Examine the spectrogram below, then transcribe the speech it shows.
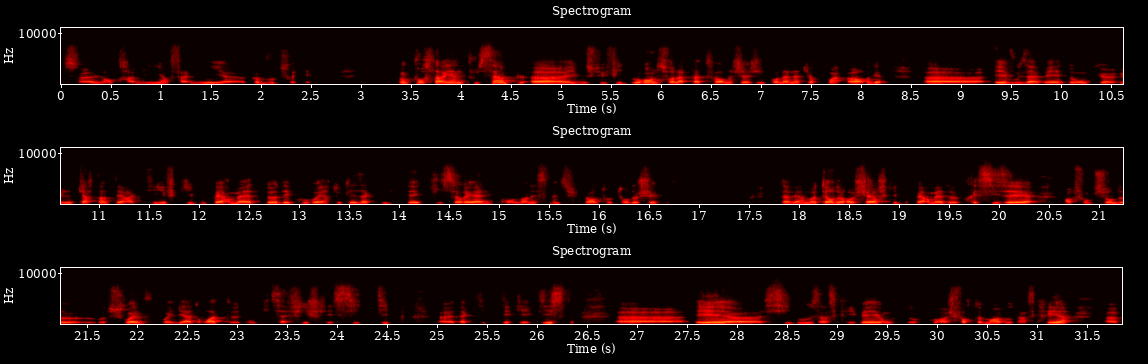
seul, entre amis, en famille, euh, comme vous le souhaitez. Donc pour ça, rien de plus simple, euh, il vous suffit de vous rendre sur la plateforme j'agis-pour-la-nature.org euh, et vous avez donc une carte interactive qui vous permet de découvrir toutes les activités qui se réaliseront dans les semaines suivantes autour de chez vous. Vous avez un moteur de recherche qui vous permet de préciser en fonction de votre souhait. Vous voyez à droite donc qui s'affichent les six types d'activités qui existent. Euh, et euh, si vous vous inscrivez, on vous encourage fortement à vous inscrire,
